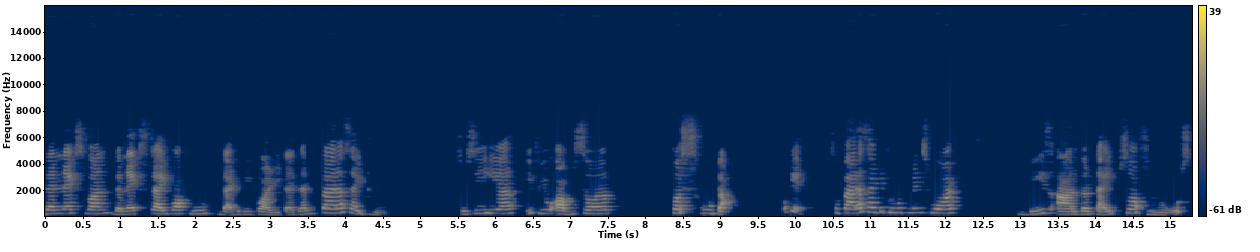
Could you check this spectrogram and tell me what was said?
then next one the next type of root that we call it as an parasite root so see here if you observe cuscuta okay so parasitic root means what? These are the types of roots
